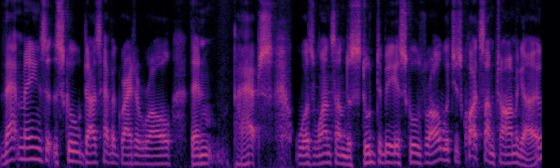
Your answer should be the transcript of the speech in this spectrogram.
That means that the school does have a greater role than perhaps was once understood to be a school's role, which is quite some time ago.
